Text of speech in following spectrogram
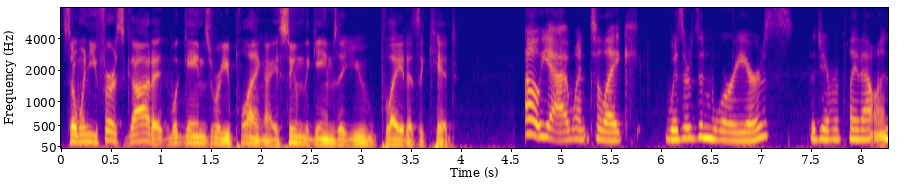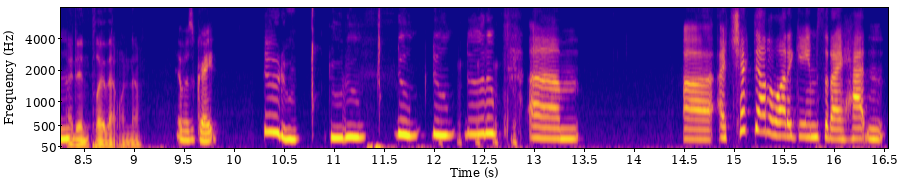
So when you first got it, what games were you playing? I assume the games that you played as a kid. Oh yeah, I went to like Wizards and Warriors. Did you ever play that one? I didn't play that one. No. It was great. Um, uh, I checked out a lot of games that I hadn't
